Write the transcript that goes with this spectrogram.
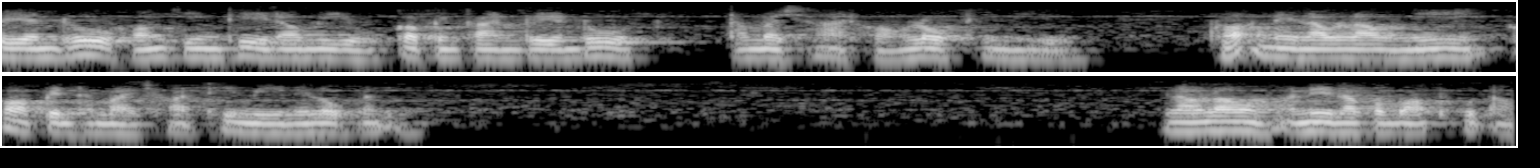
เรียนรู้ของจริงที่เรามีอยู่ ก็เป็นการเรียนรู้ ธรรมชาติของโลกที่มีอยู่ เพราะในเราเรานี้ก็เป็นธรรมชาติที่มีในโลกนั่นเองเราเราอันนี้เราก็บอกพูดเอา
